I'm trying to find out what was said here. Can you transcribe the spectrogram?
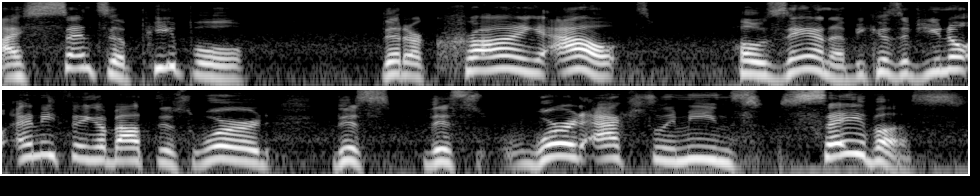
I sense a people that are crying out Hosanna because if you know anything about this word, this, this word actually means save us.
